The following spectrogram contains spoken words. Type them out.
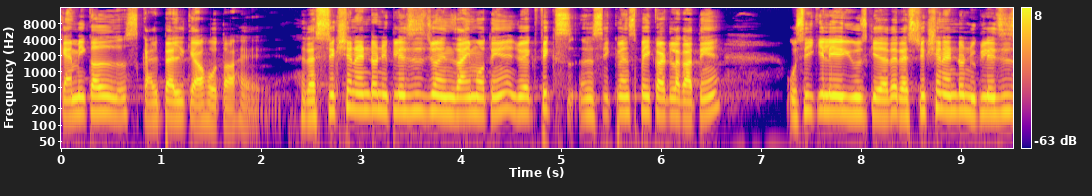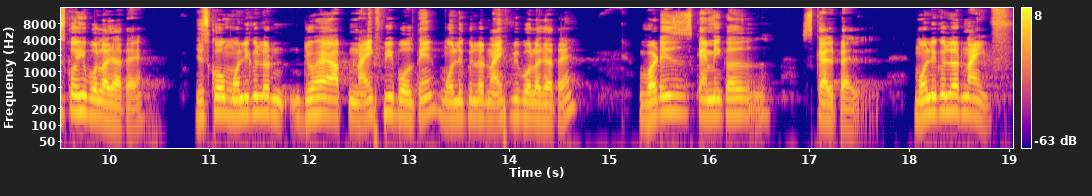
chemical scalpel क्या होता है? रेस्ट्रिक्शन एंडोन्यूक्लियस जो एंजाइम होते हैं, जो एक फिक्स सीक्वेंस पे कट लगाते हैं, उसी के लिए यूज़ किया जाता है। रेस्ट्रिक्शन एंडोन्यूक्लियस को ही बोला जाता है, जिसको मोलिकुलर जो है आप नाइफ भी बोलते हैं मोलिकुलर नाइफ भी बोला जाता है। What is chemical scalpel molecular knife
